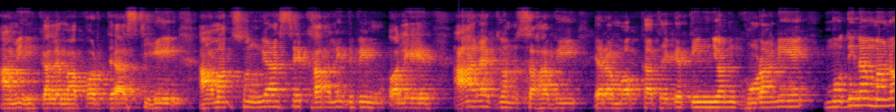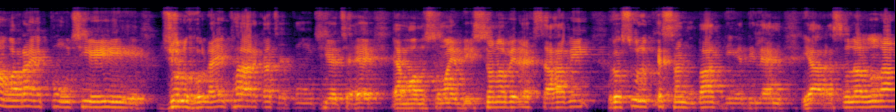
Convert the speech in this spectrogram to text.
আমি কালেমা পড়তে আসছি। আমার সঙ্গে আসছে খালিদ বিন অলিদ আর একজন সাহাবি। এরা মক্কা থেকে তিনজন ঘোড়া নিয়ে মদিনা মানওয়ারায় পৌঁছিয়ে, জুলহুলাইফার কাছে পৌঁছিয়েছে। এমন সময় বিশ্বনবীর এক সাহাবি রসুলকে সংবাদ দিয়ে দিলেন, ইয়া রাসূলুল্লাহ,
